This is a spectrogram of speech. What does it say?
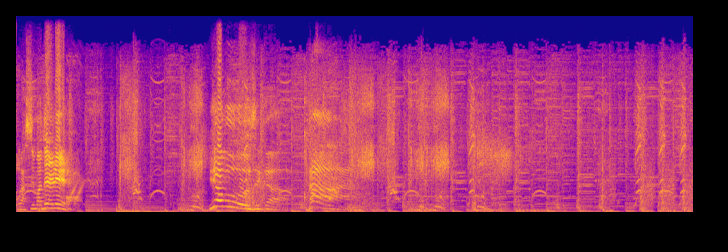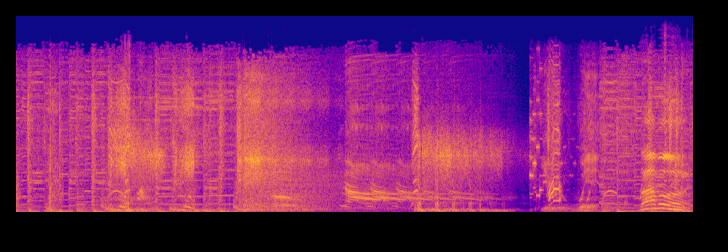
Pra cima dele! E a música? Ha! Vamos!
